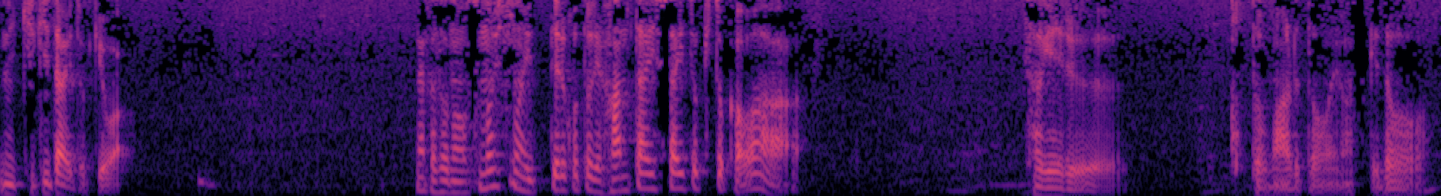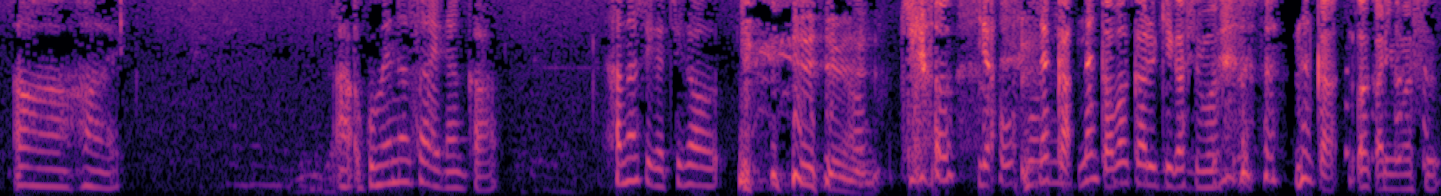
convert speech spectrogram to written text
に聞きたい時はなんかそのその人の言ってることに反対したい時とかは下げることもあると思いますけど。ああはい。あごめんなさい。なんか話が違う。あ違ういやなんかなんかわかる気がします。なんかわかります。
